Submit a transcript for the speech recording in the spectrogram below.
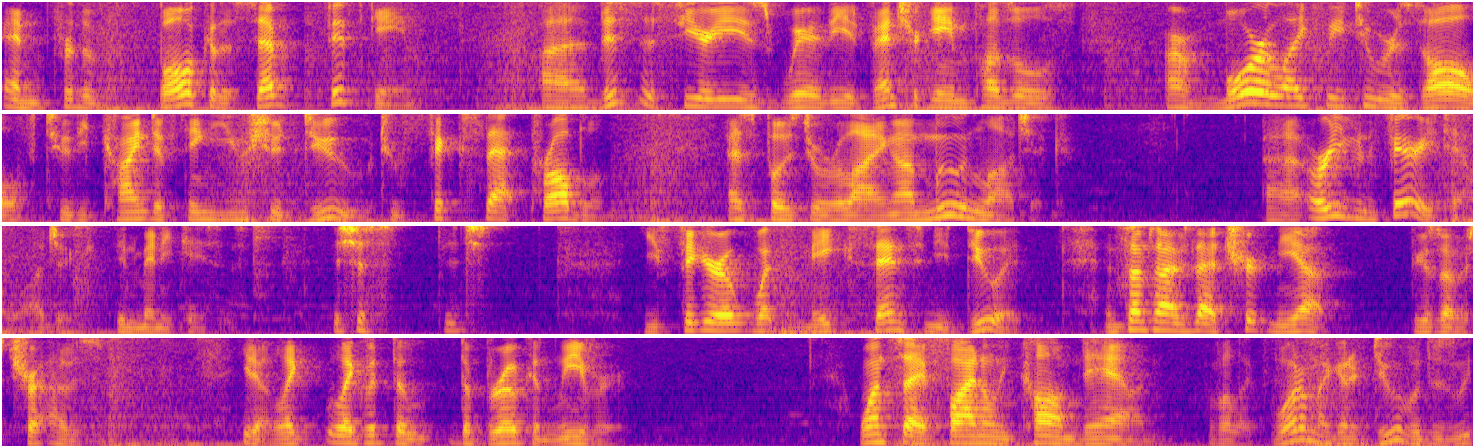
and for the bulk of the seventh, fifth game, uh, this is a series where the adventure game puzzles are more likely to resolve to the kind of thing you should do to fix that problem, as opposed to relying on moon logic, uh, or even fairy tale logic in many cases. It's just it's just you figure out what makes sense and you do it. And sometimes that tripped me up because I was try- I was, you know, like like with the the broken lever. Once I finally calmed down about like what am I gonna do with this? Le-?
